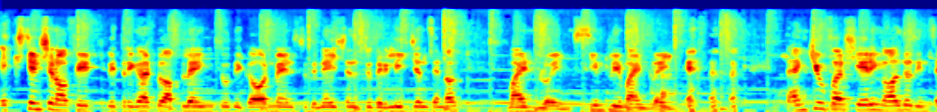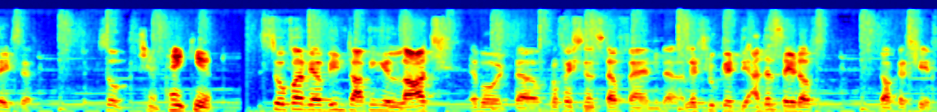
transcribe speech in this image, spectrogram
extension of it with regard to applying to the governments, to the nations, to the religions, and all. Mind blowing, simply mind blowing. Thank you for sharing all those insights, sir. So, Sure, thank you. So far we have been talking a lot about uh, professional stuff and uh, let's look at the other side of dr Sheth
